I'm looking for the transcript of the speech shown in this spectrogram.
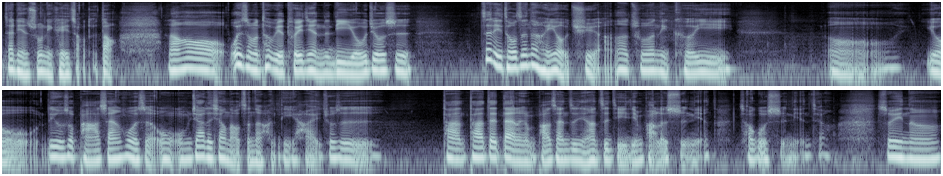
在脸书你可以找得到。然后为什么特别推荐的理由就是这里头真的很有趣啊。那除了你可以，呃，有例如说爬山，或者是我我们家的向导真的很厉害，就是。他他在带人爬山之前，他自己已经爬了十年，超过十年这样。所以呢，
